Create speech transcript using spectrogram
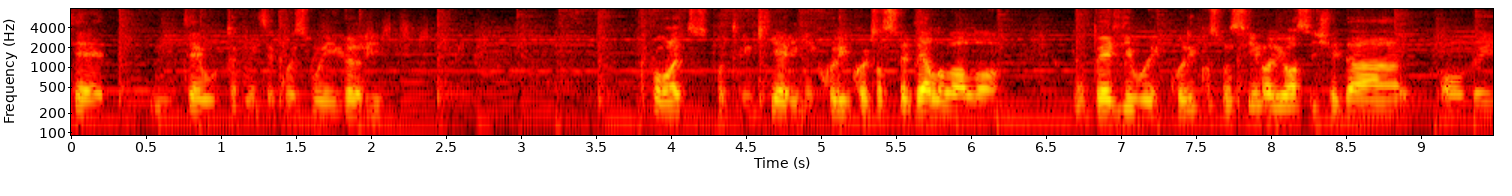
te, te utakmice koje smo igrali proletos po Trinkjerini, koliko je to sve delovalo ubedljivo i koliko smo svi imali osjećaj da ovaj,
